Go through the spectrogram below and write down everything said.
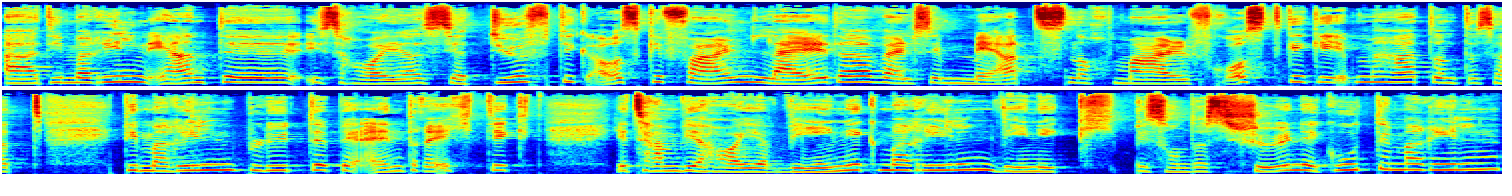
Äh, die Marillenernte ist heuer sehr dürftig ausgefallen, leider, weil es im März nochmal Frost gegeben hat und das hat die Marillenblüte beeinträchtigt. Jetzt haben wir heuer wenig Marillen, wenig besonders schöne, gute Marillen.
